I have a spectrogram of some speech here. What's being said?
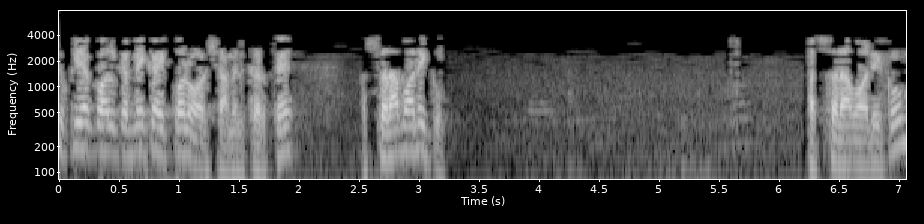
شکریہ کال کرنے کا ایک کال اور شامل کرتے ہیں۔ السلام علیکم۔ السلام علیکم۔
